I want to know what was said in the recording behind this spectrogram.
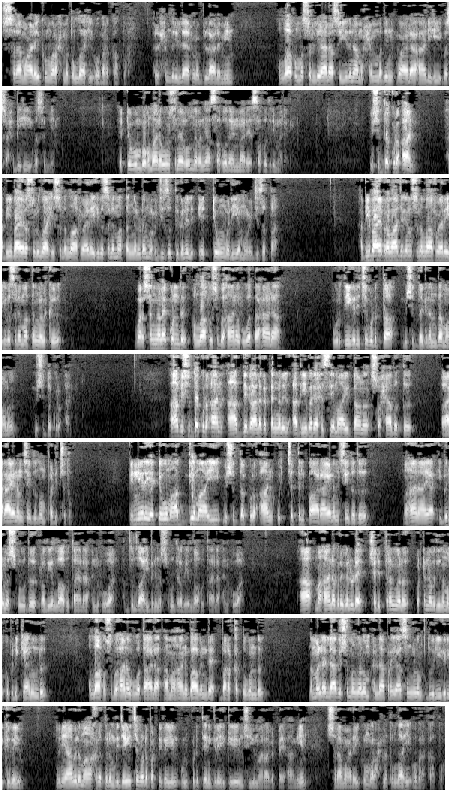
السلام عليكم ورحمة الله وبركاته الحمد لله رب العالمين اللهم صل على سيدنا محمد وعلى آله وصحبه وسلم ഏറ്റവും ബഹുമാനവും സ്നേഹവും നിറഞ്ഞ സഹോദരന്മാരെ സഹോദരിമാരെ വിശുദ്ധ ഖുർആൻ ഹബീബായ റസൂലുള്ളാഹി സ്വല്ലല്ലാഹു അലൈഹി വസല്ലമ തങ്ങളുടെ മുഅ്ജിസത്തുകളിൽ ഏറ്റവും വലിയ മുഅ്ജിസത്താണ് ഹബീബായ പ്രവാചകൻ സല്ലല്ലാഹു അലൈഹി വസല്ലമ തങ്ങൾക്ക് വർഷങ്ങളെ കൊണ്ട് അള്ളാഹു സുബാനഹുവത്ത ആല പൂർത്തീകരിച്ചു കൊടുത്ത വിശുദ്ധ ഗ്രന്ഥമാണ് വിശുദ്ധ ഖുർആൻ. ആ വിശുദ്ധ ഖുർആൻ ആദ്യ കാലഘട്ടങ്ങളിൽ അതീവ രഹസ്യമായിട്ടാണ് സ്വഹാബത്ത് പാരായണം ചെയ്തതും പഠിച്ചതും. പിന്നീട് ഏറ്റവും ആദ്യമായി വിശുദ്ധ ഖുർആൻ ഉച്ചത്തിൽ പാരായണം ചെയ്തത് മഹാനായ ഇബിന് മസ്ഊദ് റളിയല്ലാഹു താല അൻഹുവാൻ അബ്ദുല്ലാഹിബിൻ മസ്ഊദ് റളിയല്ലാഹു താല അൻഹുവാൻ ആ മഹാനവറുകളുടെ ചരിത്രങ്ങൾ ഒട്ടനവധി നമുക്ക് പഠിക്കാനുണ്ട്. അള്ളാഹു സുബാനഹുവ താല ആ മഹാനുഭാവന്റെ ബറക്കത്തുകൊണ്ട് നമ്മളുടെ എല്ലാ വിഷമങ്ങളും എല്ലാ പ്രയാസങ്ങളും ദൂരീകരിക്കുകയും ദുനിയാവിലും ആഹ്റത്തിലും വിജയിച്ചവരുടെ പട്ടികയിൽ ഉൾപ്പെടുത്തി അനുഗ്രഹിക്കുകയും ചെയ്യുമാറാകട്ടെ. ആമീൻ. വലൈക്കും വറഹമത്തല്ലാഹി വബർക്കാത്തു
